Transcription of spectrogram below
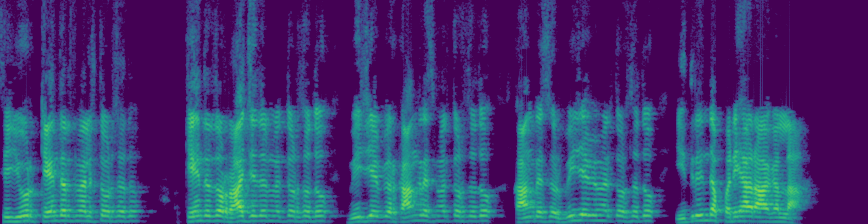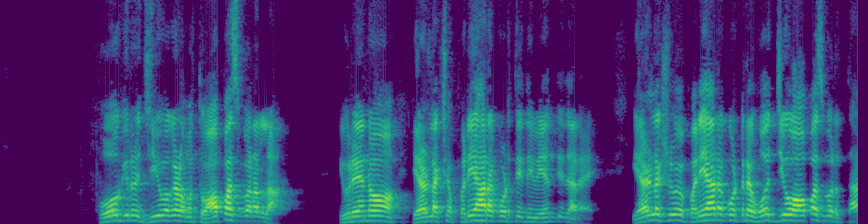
ಸಿ, ಇವ್ರು ಕೇಂದ್ರದ ಮೇಲೆ ತೋರಿಸೋದು ಕೇಂದ್ರದವ್ರು ರಾಜ್ಯದ ಮೇಲೆ ತೋರಿಸೋದು ಬಿಜೆಪಿ ಅವ್ರು ಕಾಂಗ್ರೆಸ್ ಮೇಲೆ ತೋರಿಸೋದು ಕಾಂಗ್ರೆಸ್ ಅವರು ಬಿಜೆಪಿ ಮೇಲೆ ತೋರಿಸೋದು, ಇದರಿಂದ ಪರಿಹಾರ ಆಗಲ್ಲ. ಹೋಗಿರೋ ಜೀವಗಳು ಮತ್ತು ವಾಪಸ್ ಬರಲ್ಲ. ಇವರೇನೋ ಎರಡು ಲಕ್ಷ ಪರಿಹಾರ ಕೊಡ್ತಿದ್ದೀವಿ ಅಂತಿದ್ದಾರೆ. ಎರಡು ಲಕ್ಷ ರೂಪಾಯಿ ಪರಿಹಾರ ಕೊಟ್ಟರೆ ಹೋದ್ ಜೀವ ವಾಪಸ್ ಬರುತ್ತಾ?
